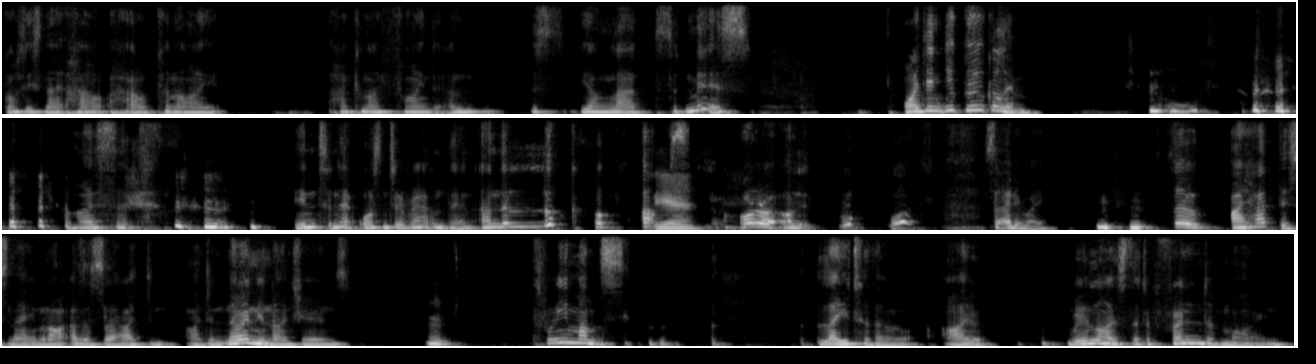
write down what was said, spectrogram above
got his name. How how can I how can I find it? And this young lad said, Miss, why didn't you Google him? and I said, internet wasn't around then. And the look of yeah. horror on it. What? So anyway, so I had this name, and I, as I say, I didn't I didn't know any Nigerians. Mm. Three months later, though, I realized that a friend of mine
